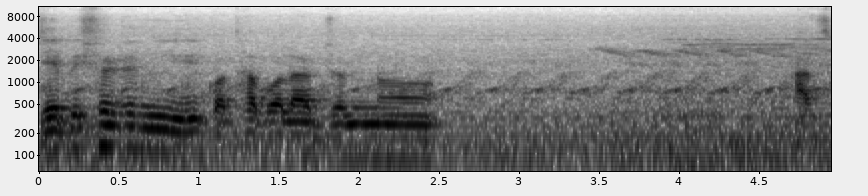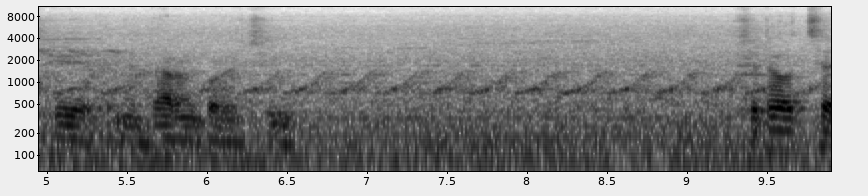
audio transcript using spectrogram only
যে বিষয়টা নিয়ে কথা বলার জন্য আজকে নির্ধারণ করেছি সেটা হচ্ছে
